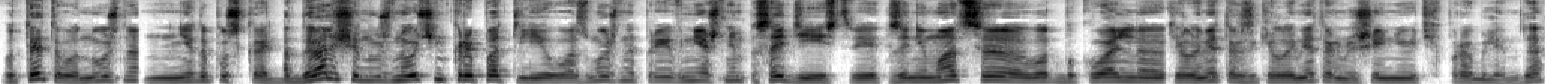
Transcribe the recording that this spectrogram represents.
Вот этого нужно не допускать. А дальше нужно очень кропотливо, возможно, при внешнем содействии заниматься вот буквально километр за километром решению этих проблем, да.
